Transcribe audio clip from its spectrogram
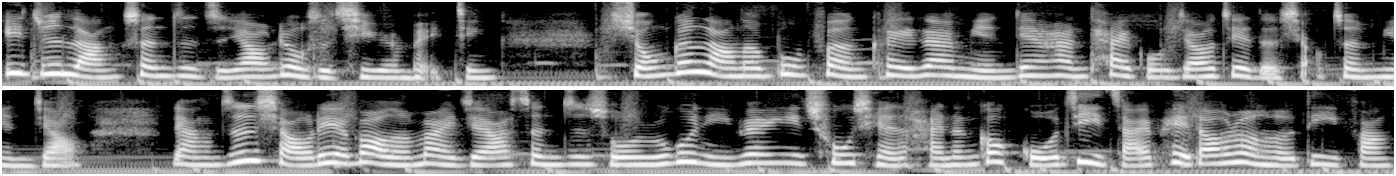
一只狼甚至只要六十七元美金。熊跟狼的部分可以在缅甸和泰国交界的小镇面交。两只小猎豹的卖家甚至说，如果你愿意出钱，还能够国际宅配到任何地方。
